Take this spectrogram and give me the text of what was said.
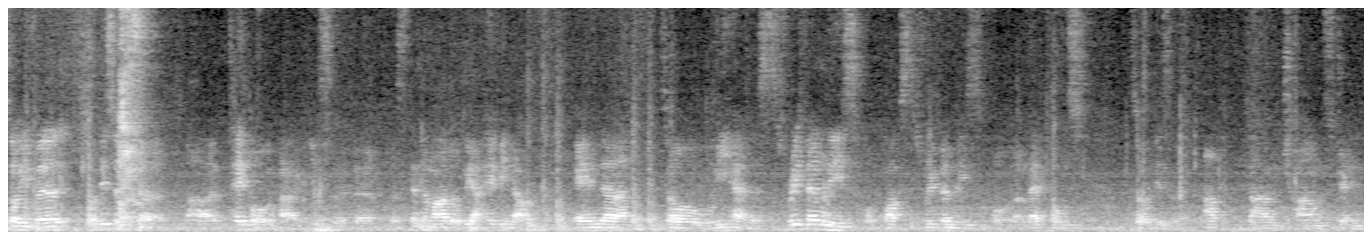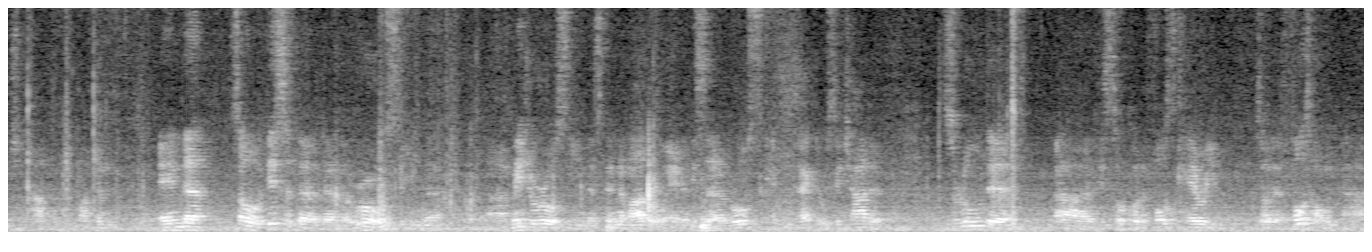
So if, uh, so this is the uh, table uh, is the, the standard model we are having now. And uh, so we have the three families for quarks, three families for leptons. So this is up, down, charm, strange, top, bottom. And so this is the, the, the roles in the major roles in the standard model, and these roles can interact with each other through the uh, this so-called force carrier. So the photon uh,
